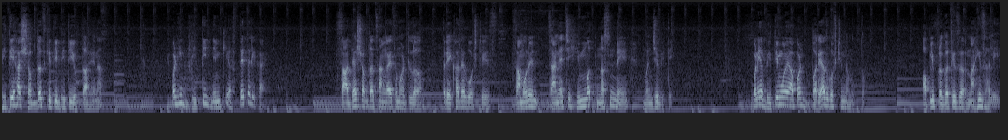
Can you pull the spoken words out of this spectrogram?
भीती हा शब्दच किती भीतीयुक्त आहे ना? पण ही भीती नेमकी असते तरी काय? साध्या शब्दात सांगायचं म्हटलं तर एखाद्या गोष्टीस सामोरे जाण्याची हिंमत नसणे म्हणजे भीती. पण या भीतीमुळे आपण बऱ्याच गोष्टींना मुकतो. आपली प्रगती जर नाही झाली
